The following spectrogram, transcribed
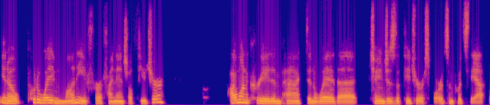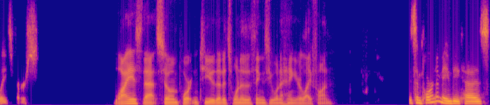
you know put away money for a financial future. I want to create impact in a way that changes the future of sports and puts the athletes first. Why is that so important to you that it's one of the things you want to hang your life on? It's important to me because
